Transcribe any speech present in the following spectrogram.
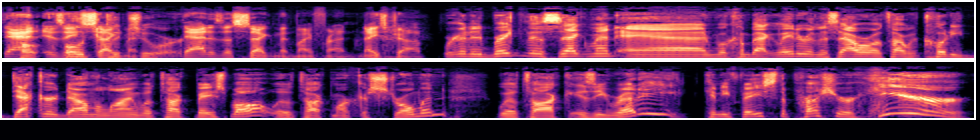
That is a segment. couture. That is a segment, my friend. Nice job. We're going to break this segment, and we'll come back later in this hour. We'll talk with Cody Decker down the line. We'll talk baseball. We'll talk Marcus Stroman. We'll talk. Is he ready? Can he face the pressure here?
